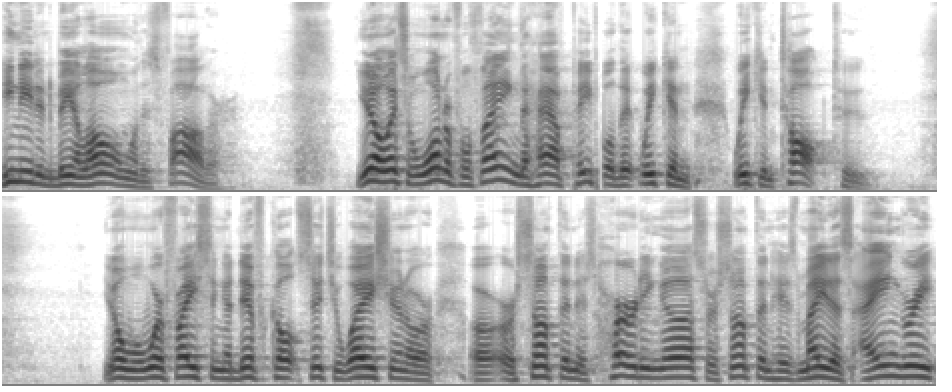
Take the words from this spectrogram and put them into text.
He needed to be alone with his father. You know, it's a wonderful thing to have people that we can, we can talk to. You know, when we're facing a difficult situation or, or, or, something is hurting us or something has made us angry,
